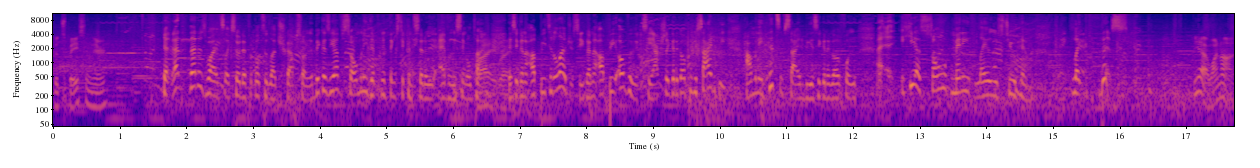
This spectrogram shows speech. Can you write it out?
good spacing there. Yeah, that, that is why it's like so difficult to ledge trap swing because you have so many different things to consider every single time. Right, right. Is he going to up B to the ledge? Is he going to up B over it? Is he actually going to go for the side B? How many hits of side B is he going to go for? Uh, he has so many layers to him. Like this. Yeah, why not?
